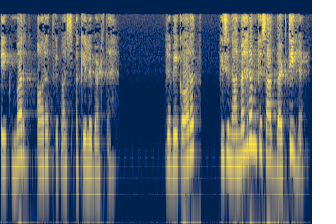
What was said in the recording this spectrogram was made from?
ایک مرد عورت کے پاس اکیلے بیٹھتا ہے۔ جب ایک عورت کسی نامحرم کے ساتھ بیٹھتی ہے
